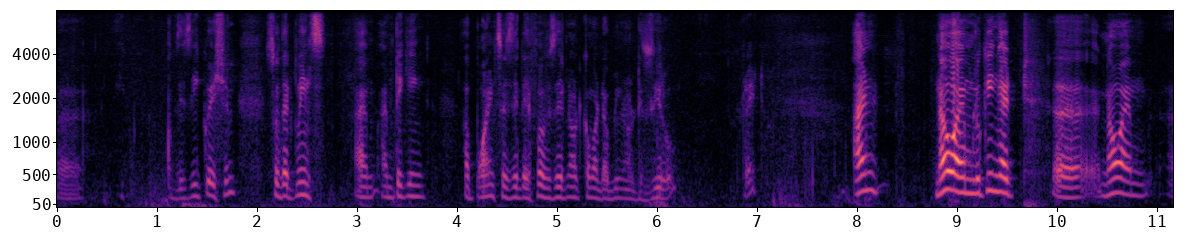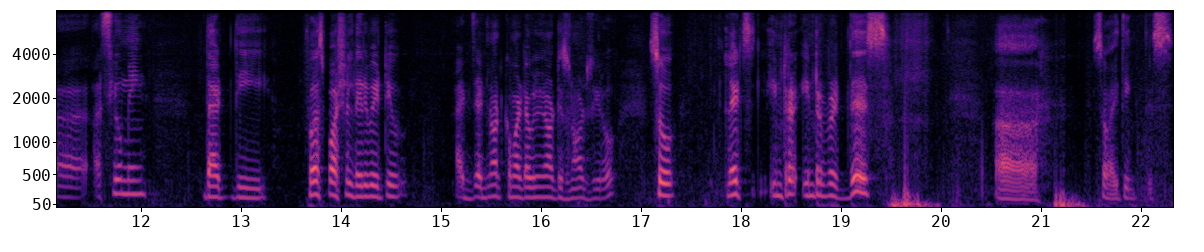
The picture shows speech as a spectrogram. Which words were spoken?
of this equation. So that means I am I am taking a point such that f of z naught comma w naught is 0 right? And now I am looking at uh, now I am uh, assuming that the first partial derivative at z naught comma w naught is not 0 so let us inter interpret this. Uh, so I think this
